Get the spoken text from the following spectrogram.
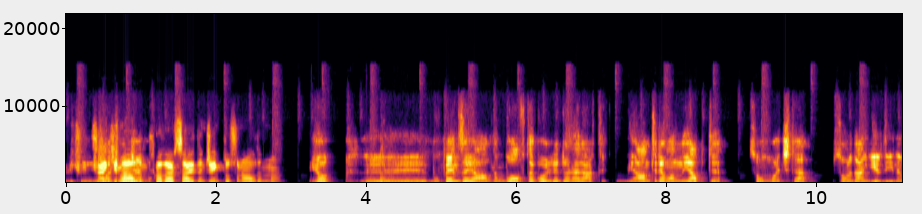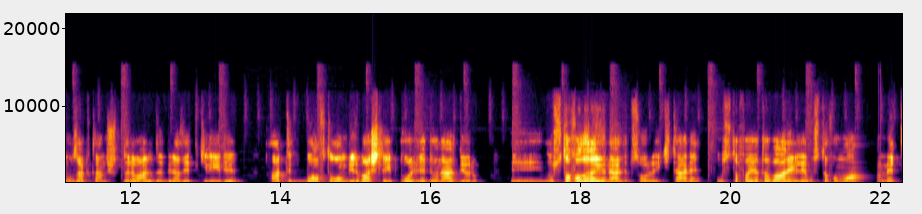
3. Sen maç kimi olacak. aldın bu kadar saydın? Cenk Tosun'u aldın mı? Yok. Ee, bu Penza'yı aldım. Bu hafta golle döner artık. Bir antrenmanını yaptı son maçta. Sonradan girdi yine uzaktan şutları vardı. Biraz etkiliydi. Artık bu hafta 11 başlayıp golle döner diyorum. Ee, Mustafa'lara yöneldim sonra iki tane. Mustafa Yatabare ile Mustafa Muhammed.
